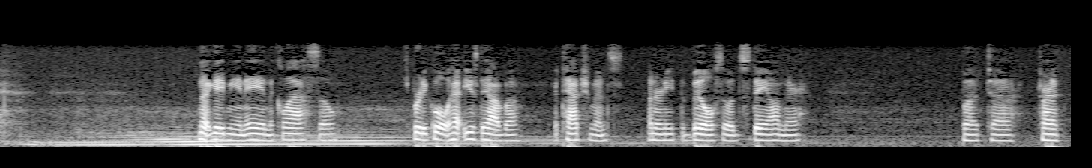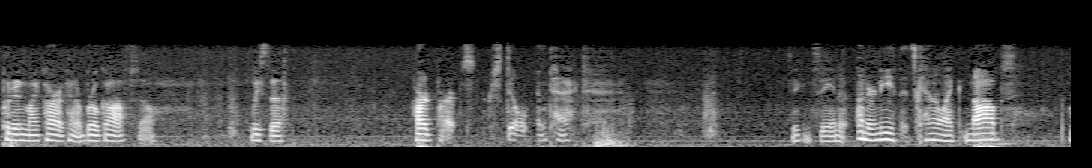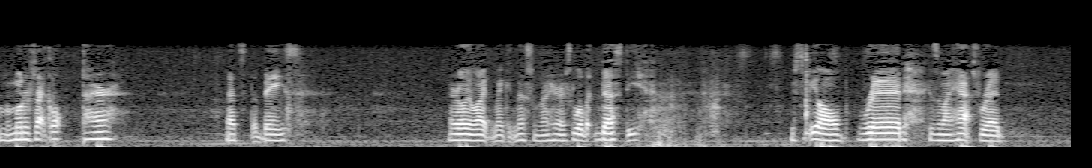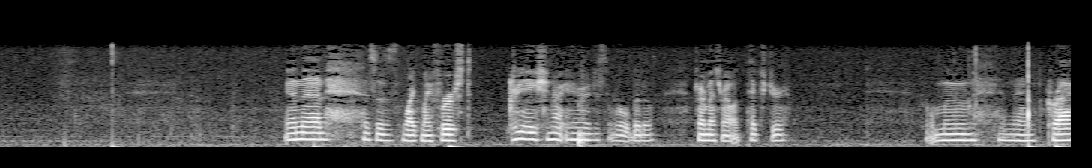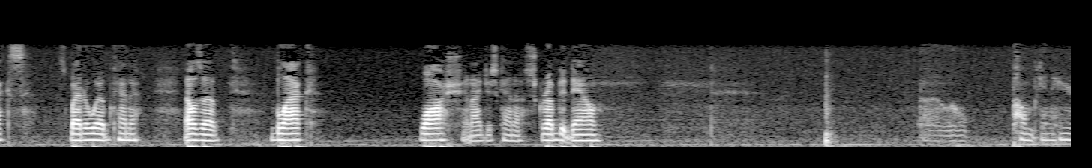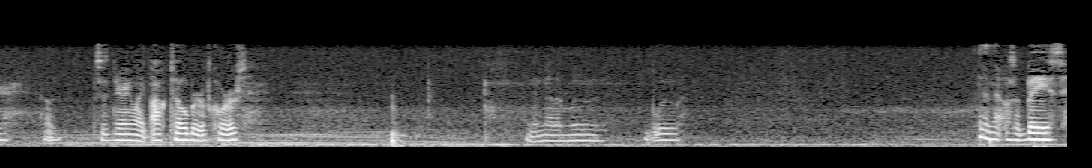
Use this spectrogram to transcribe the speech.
And that gave me an A in the class, so it's pretty cool. It used to have uh, attachments underneath the bill, so it'd stay on there. But uh, trying to put it in my car, it kind of broke off, so at least the hard parts are still intact. So you can see in it underneath it's kind of like knobs from a motorcycle tire. That's the base. I really like making this one right here. It's a little bit dusty. Used to be all red because my hat's red. And then this is like my first creation right here. Just a little bit of trying to mess around with texture. Little moon and then cracks, spider web kind of. That was a black wash and I just kind of scrubbed it down. A little pumpkin here. Oh, this is during like October, of course. And another moon blue. And then that was a base.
